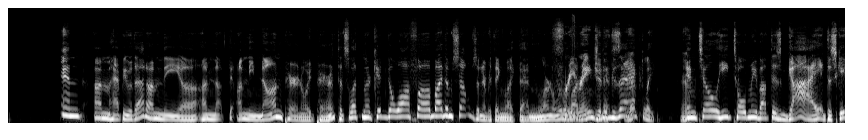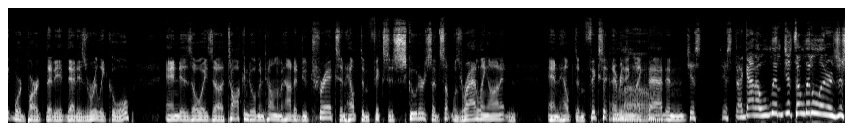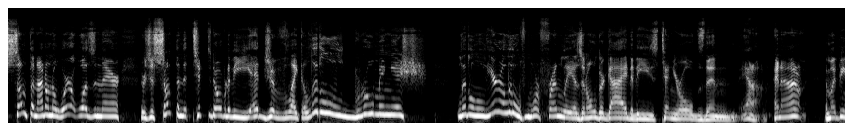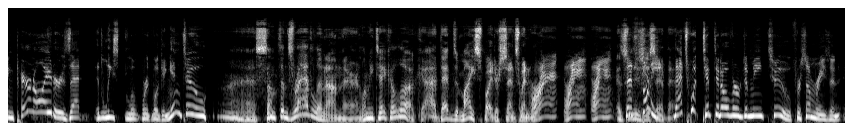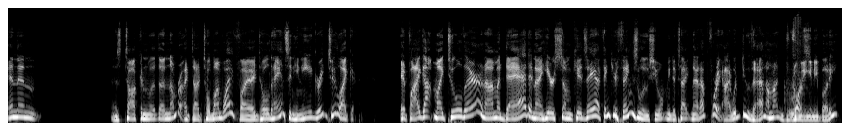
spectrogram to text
And I'm happy with that. I'm the uh, I'm not the, I'm the non-paranoid parent that's letting their kid go off uh, by themselves and everything like that and learn a little bit. Free range it. Exactly Yep. Until he told me about this guy at the skateboard park that it, that is really cool and is always uh, talking to him and telling him how to do tricks and helped him fix his scooter said something was rattling on it and and helped him fix it and everything like that. And just just I got a little just a little there's just something I don't know where it was in there. There's just something that tipped it over to the edge of like a little grooming ish little you're a little more friendly as an older guy to these 10 year olds than you know. And I don't am I being paranoid or is that at least lo- worth looking into Uh, something's rattling on there. Let me take a look. God, that my spider sense went rang, rang, rang as soon That's as funny. you said that. That's what tipped it over to me too, for some reason. And then I was talking with a number. I, I told my wife. I told Hanson, and he agreed too. Like, if I got my tool there, and I'm a dad, and I hear some kids, "Hey, I think your thing's loose. You want me to tighten that up for you?" I would do that. I'm not grooming anybody.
